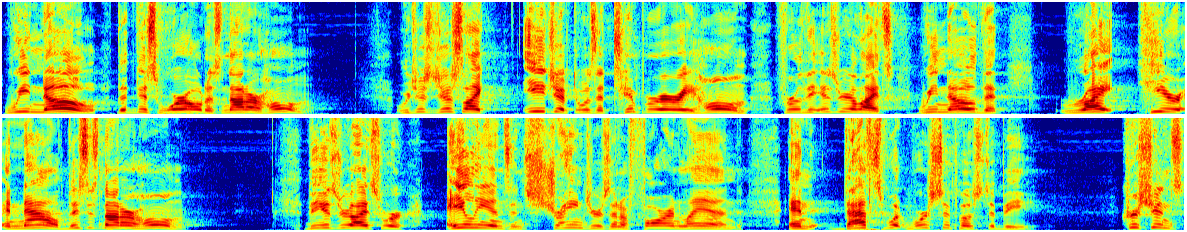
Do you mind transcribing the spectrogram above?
We know that this world is not our home. We just, just like Egypt was a temporary home for the Israelites, we know that right here and now, this is not our home. The Israelites were aliens and strangers in a foreign land, and that's what we're supposed to be. Christians,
